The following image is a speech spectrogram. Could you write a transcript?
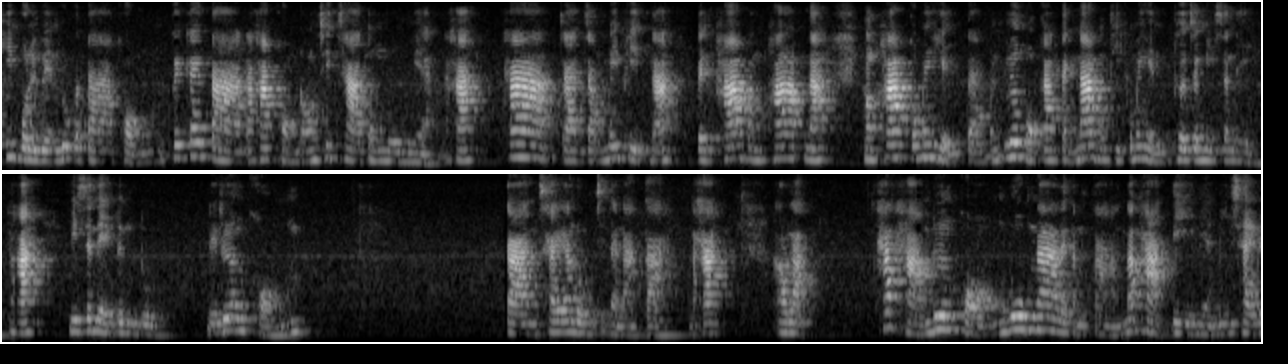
ที่บริเวณลูกตาของใกล้ ๆ ตานะคะ ของน้องชิดชาตรงมุมเนี่ยนะคะ ถ้าจารย์จำไม่ผิดนะ เป็นภาพบางภาพนะ บางภาพก็ไม่เห็นแต่มันเรื่องของการแต่งหน้าบางทีก็ไม่เห็น เธอจะมีเสน่ห์นะคะ มีเสน่ห์ดึงดูดในเรื่องของ การใช้อารมณ์จินตนาการนะคะ เอาล่ะถ้าถามเรื่องของรูปหน้าอะไรต่างๆ หน้าผากดีเนี่ยมีชัยไป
